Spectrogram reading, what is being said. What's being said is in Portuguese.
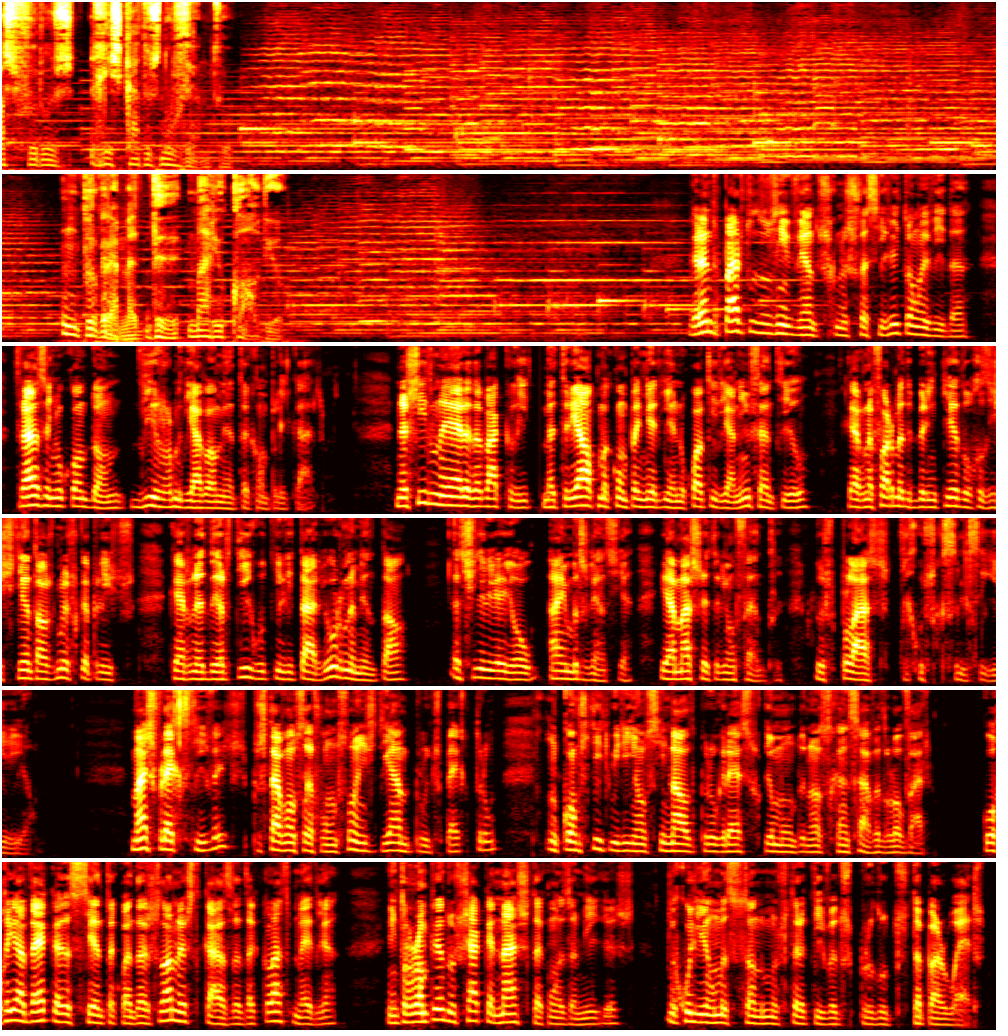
Fósforos riscados no vento. Um programa de Mário Cláudio. Grande parte dos inventos que nos facilitam a vida trazem o condom de irremediavelmente a complicar. Nascido na era da bakelite, material que me acompanharia no cotidiano infantil, quer na forma de brinquedo resistente aos meus caprichos, quer na de artigo utilitário ornamental, assistiria eu à emergência e à marcha triunfante dos plásticos que se lhe seguiriam. Mais flexíveis, prestavam-se a funções de amplo espectro e constituiriam sinal de progresso que o mundo não se cansava de louvar. Corria a década 60 quando as donas de casa da classe média interrompendo o chá canasta com as amigas, acolhiam uma sessão demonstrativa dos produtos Tupperware.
